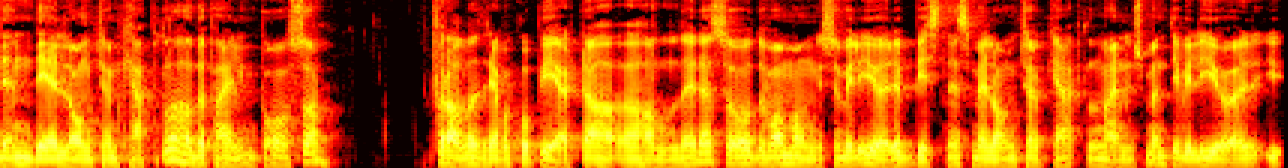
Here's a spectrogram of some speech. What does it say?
den del long term capital hadde peiling på også. For alle drev og kopierte deres, og det var mange som ville gjøre business med long term capital management. De, gjøre,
